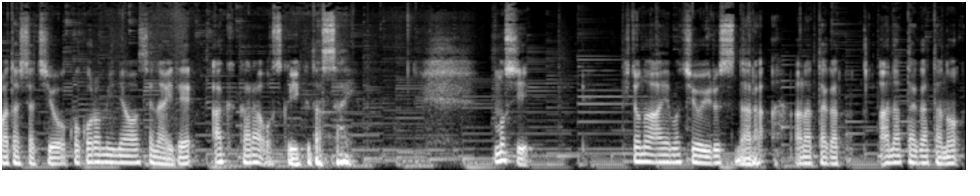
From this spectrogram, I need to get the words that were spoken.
私たちを試みに合わせないで悪からお救いください。もし人の過ちを許すならあなたがあなた方の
